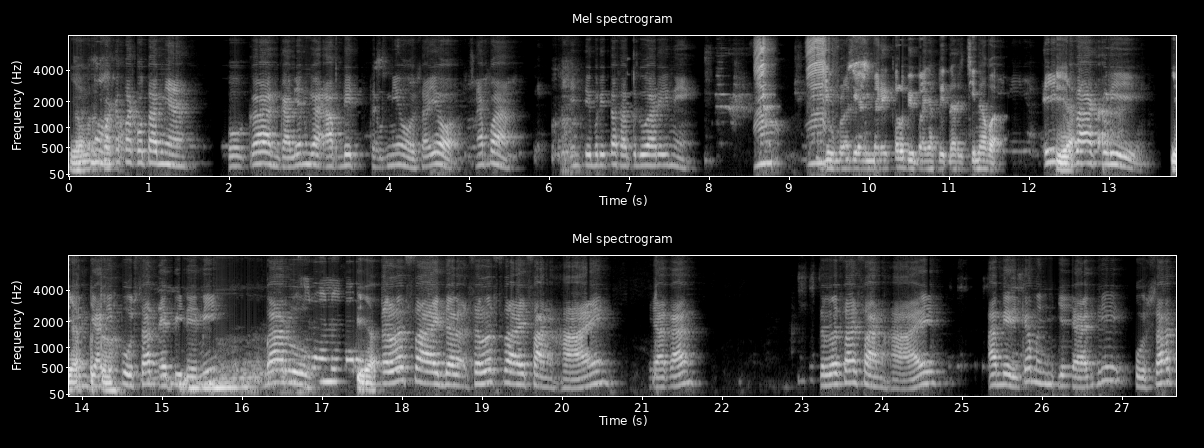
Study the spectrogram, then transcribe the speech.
Ya. Apa ketakutannya? Bukan, kalian nggak update news. Ayo, apa? Inti berita satu dua hari ini. Jumlah di Amerika lebih banyak di- dari Cina, Pak. Iya. Exactly. Iya, Menjadi betul. pusat epidemi baru. Iya. Selesai de- selesai Shanghai, ya kan? Selesai Shanghai, Amerika menjadi pusat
